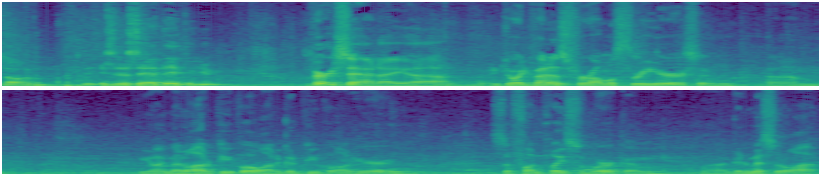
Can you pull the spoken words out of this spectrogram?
So, is it a sad day for you? Very sad. I uh, enjoyed Venice for almost three years, and um, you know I met a lot of people, a lot of good people out here, and it's a fun place to work. I'm uh, going to miss it a lot.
